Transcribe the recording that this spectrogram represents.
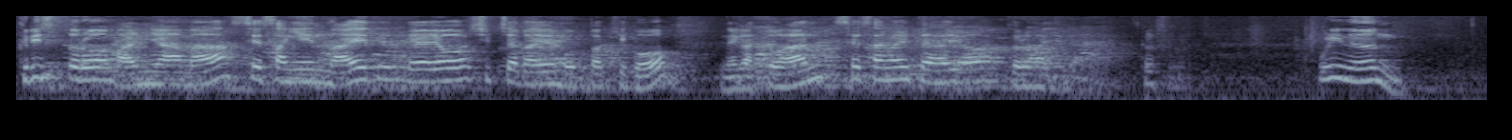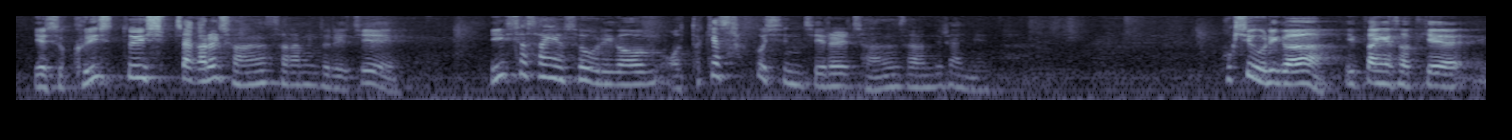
그리스도로 말미암아 세상이 나에 대하여 십자가에 못 박히고 내가 또한 세상을 대하여 그러하니라. 그렇습니다. 우리는 예수 그리스도의 십자가를 전하는 사람들이지 이 세상에서 우리가 어떻게 살 것인지를 전하는 사람들이 아닙니다. 혹시 우리가 이 땅에서 어떻게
